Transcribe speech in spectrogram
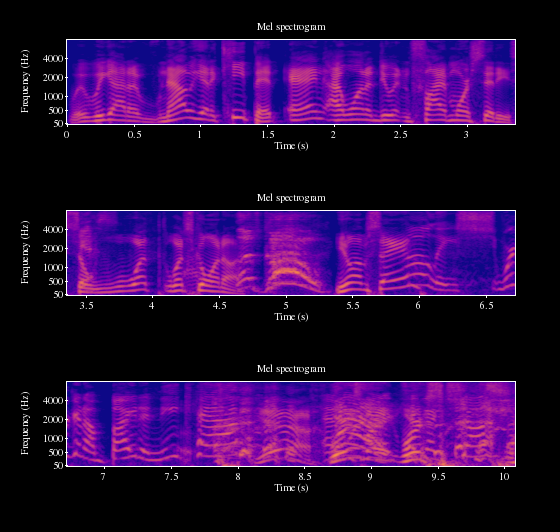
we, we gotta now we gotta keep it, and I want to do it in five more cities. So Yes. what what's going on? Let's go. You know what I'm saying? Holy sh! We're gonna bite a kneecap. Yeah. Where's my where's, a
